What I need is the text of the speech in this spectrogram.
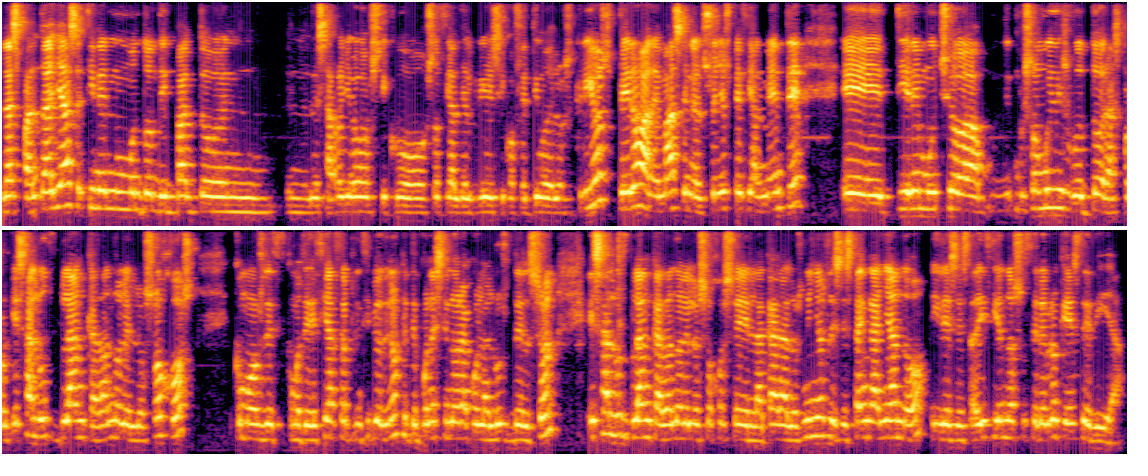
Las pantallas tienen un montón de impacto en, el desarrollo psicosocial del crío y psicoafectivo de los críos, pero además en el sueño especialmente eh, tiene mucho, son muy disruptoras porque esa luz blanca dándole en los ojos como, te decía hace al principio, de, ¿no? que te pones en hora con la luz del sol, esa luz blanca dándole los ojos en la cara a los niños les está engañando y les está diciendo a su cerebro que es de día.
